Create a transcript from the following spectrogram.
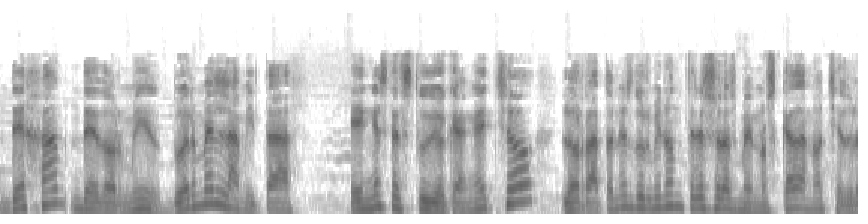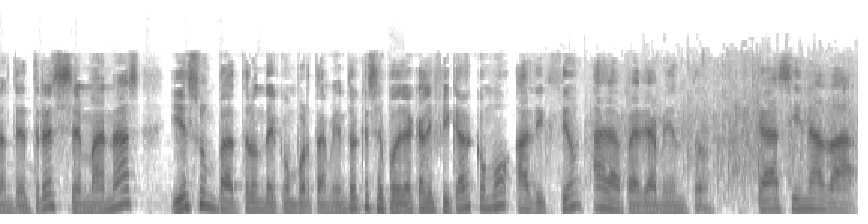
dejan de dormir, duermen la mitad. En este estudio que han hecho, los ratones durmieron tres horas menos cada noche durante tres semanas y es un patrón de comportamiento que se podría calificar como adicción al apareamiento. Casi nada.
